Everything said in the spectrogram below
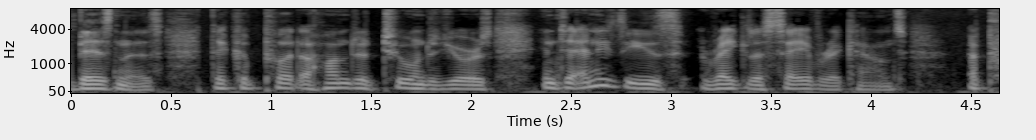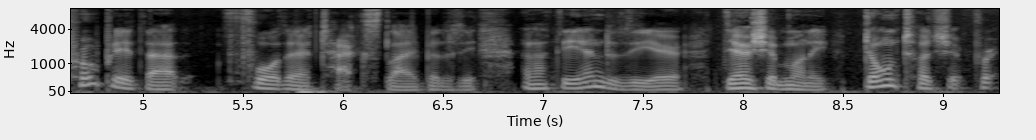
business, they could put 100, 200 euros into any of these regular saver accounts, appropriate that for their tax liability. And at the end of the year, there's your money. Don't touch it for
